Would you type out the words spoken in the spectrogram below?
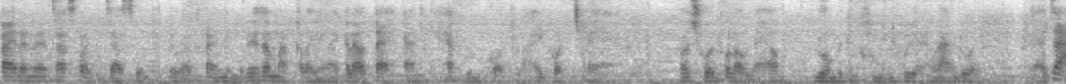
ไปแล้วนะจ๊ะสวัสดีจ้าส่วนถ้าเกิดว่าใครเนี่ยไม่ได้สมัครอะไรยังไงก็แล้วแต่การที่แค่คุณกดไลค์กดแชร์ ก็ช่วยพวกเราแล้ว รวมไปถึงคอมเมนต์คุยกันข้างล่างด้วยแล้วจ้ะ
